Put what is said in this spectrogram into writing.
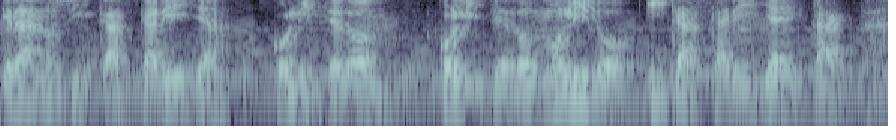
grano sin cascarilla, colitedón, colitedón molido y cascarilla intacta.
